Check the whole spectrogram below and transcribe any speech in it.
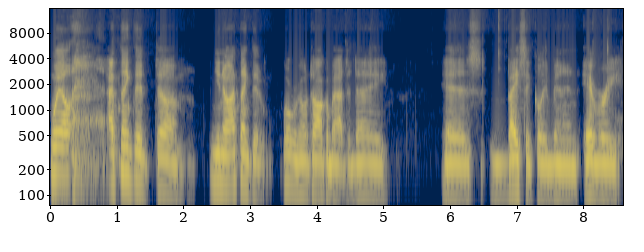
Well, I think that um, you know I think that what we're going to talk about today has basically been in every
